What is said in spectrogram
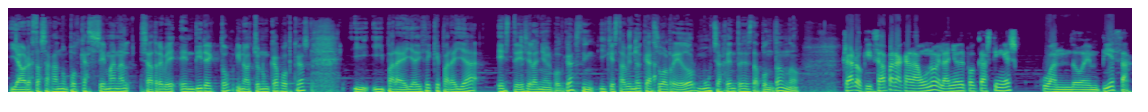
y ahora está sacando un podcast semanal, se atreve en directo y no ha hecho nunca podcast y, para ella dice que para ella este es el año del podcasting y que está viendo que a su alrededor mucha gente se está apuntando. Claro, quizá para cada uno el año del podcasting es cuando empieza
